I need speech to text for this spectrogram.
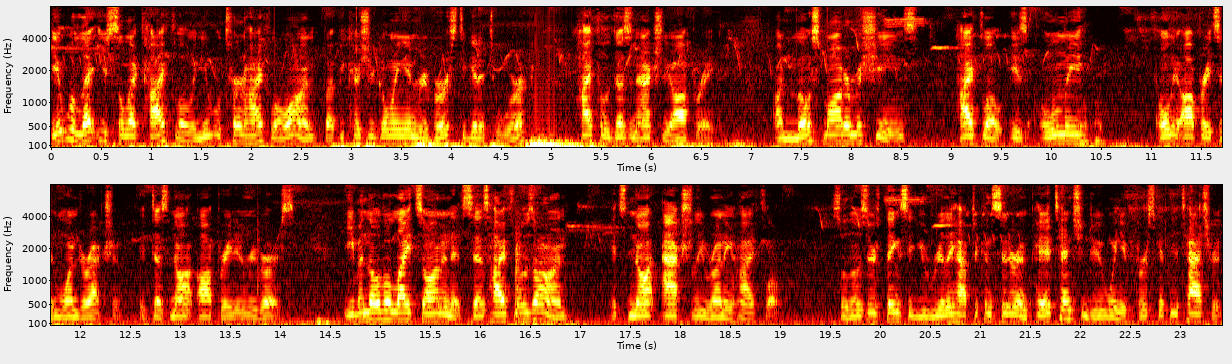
it will let you select high flow and you will turn high flow on, but because you're going in reverse to get it to work, high flow doesn't actually operate. On most modern machines, high flow is only only operates in one direction. It does not operate in reverse. Even though the light's on and it says high flow's on, it's not actually running high flow. So those are things that you really have to consider and pay attention to when you first get the attachment.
